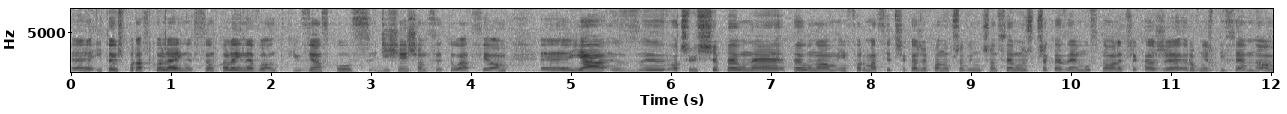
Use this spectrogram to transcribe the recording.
e, i to już po raz kolejny, to są kolejne wątki. W związku z dzisiejszą sytuacją e, ja z, y, oczywiście pełne, pełną informację przekażę panu przewodniczącemu, już przekazałem ustną, ale przekażę również pisemną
